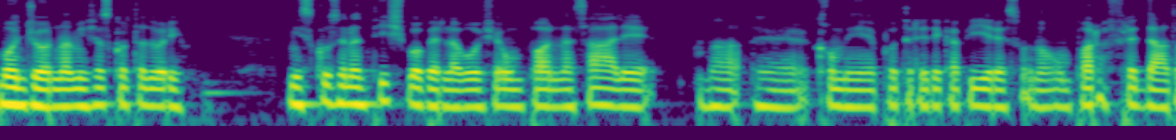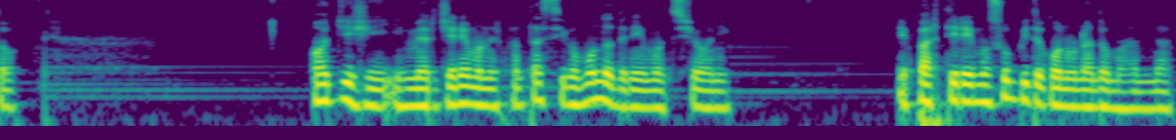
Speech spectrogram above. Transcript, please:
Buongiorno amici ascoltatori, mi scuso in anticipo per la voce un po' nasale, ma eh, come potrete capire sono un po' raffreddato. Oggi ci immergeremo nel fantastico mondo delle emozioni e partiremo subito con una domanda.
